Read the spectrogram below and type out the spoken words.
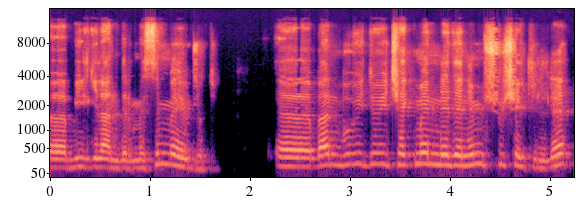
E, bilgilendirmesi mevcut. E, ben bu videoyu çekmenin nedenim şu şekilde.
